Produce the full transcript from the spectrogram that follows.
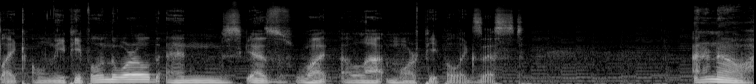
like only people in the world and guess what a lot more people exist. I don't know.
